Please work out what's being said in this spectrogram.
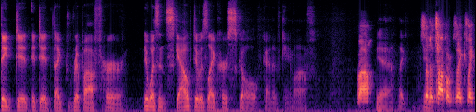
they did it did like rip off her it wasn't scalped it was like her skull kind of came off Wow. yeah like So yeah. the top of like like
